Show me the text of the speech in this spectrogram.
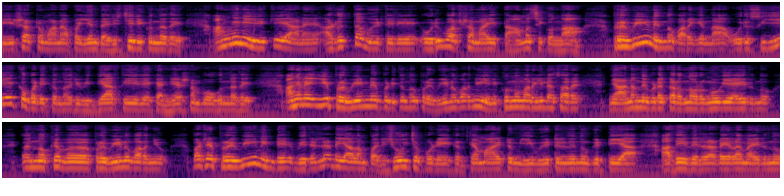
ടീഷർട്ടുമാണ് ആ പയ്യൻ ധരിച്ചിരിക്കുന്നത്. അങ്ങനെ ഇരിക്കുകയാണ് അടുത്ത വീട്ടിൽ ഒരു വർഷമായി താമസിക്കുന്ന പ്രവീൺ എന്ന് പറയുന്ന ഒരു സി എക്ക് പഠിക്കുന്ന ഒരു വിദ്യാർത്ഥിയിലേക്ക് അന്വേഷണം പോകുന്നത്. അങ്ങനെ ഈ പ്രവീണിനെ പിടിക്കുന്നു. പ്രവീൺ പറഞ്ഞു എനിക്കൊന്നും അറിയില്ല സാറേ. ഞാനന്ന് ഇവിടെ കിടന്നുറങ്ങുകയായിരുന്നു എന്നൊക്കെ പ്രവീൺ പറഞ്ഞു. പക്ഷേ പ്രവീണിന്റെ വിരലടയാളം പരിശോധിച്ചപ്പോഴേ കൃത്യമായിട്ടും ഈ വീട്ടിൽ നിന്നും കിട്ടിയ അതേ വിരലടയാളമായിരുന്നു.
